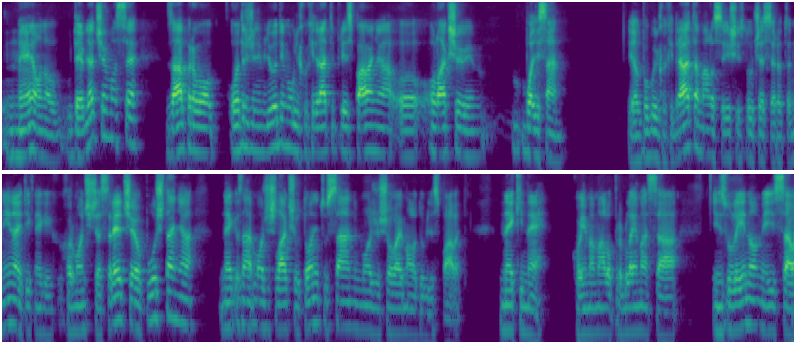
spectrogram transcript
ne, ono, udevljaćemo se, zapravo određenim ljudima ugljikohidrati prije spavanja olakšaju im bolji san. Jer zbog ugljikohidrata malo se više izlučuje serotonina i tih nekih hormončića sreće, opuštanja, ne, zna, možeš lakše utoniti u san, možeš ovaj malo dublje spavati. Neki ne, koji ima malo problema sa inzulinom i sa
